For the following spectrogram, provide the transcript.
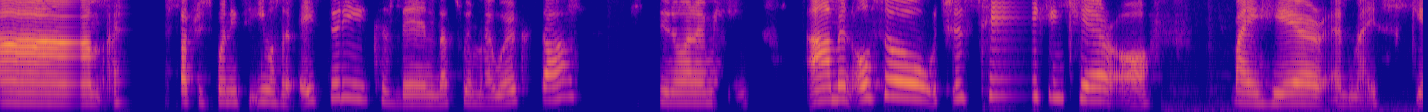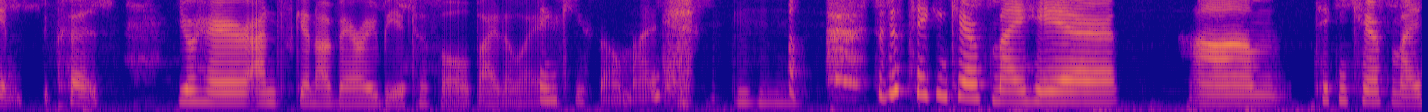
Um, I start responding to emails at 8:30 because then that's when my work starts. You know what I mean? Um, and also just taking care of my hair and my skin because Your hair and skin are very beautiful, by the way. thank you so much. hmm so just taking care of my hair um taking care of my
